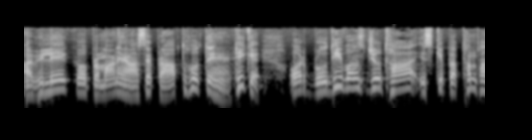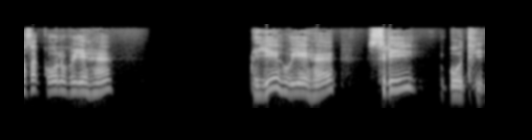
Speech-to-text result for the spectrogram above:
अभिलेख और प्रमाण यहाँ से प्राप्त होते हैं। ठीक है? और बोधि वंश जो था, इसके प्रथम शासक कौन हुए हैं? ये हुए हैं श्री बोधि।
